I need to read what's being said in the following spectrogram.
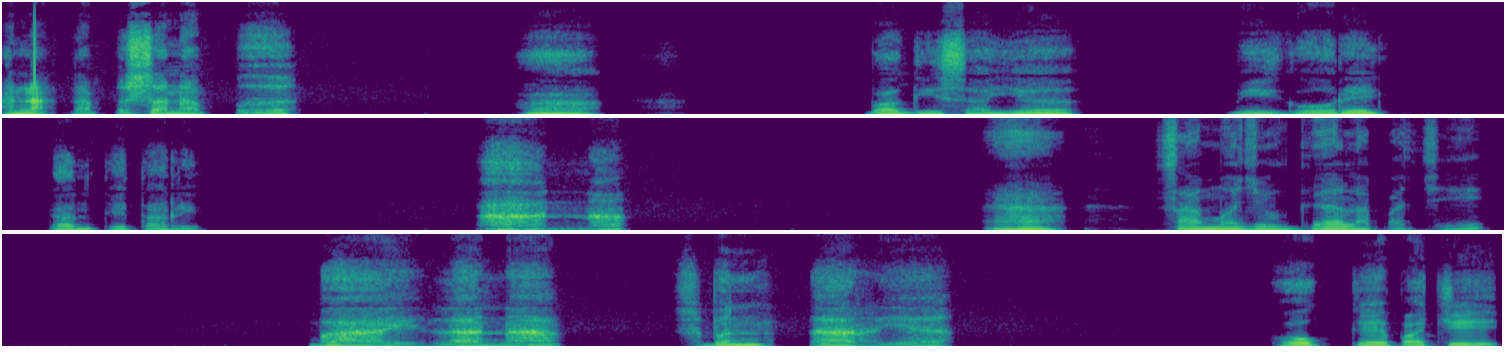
Anak nak pesan apa? Ha. Bagi saya mi goreng dan teh tarik. Anak, Ah, sama juga lah Pak Cik. baiklah nak. Sebentar ya. Okey pakcik.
